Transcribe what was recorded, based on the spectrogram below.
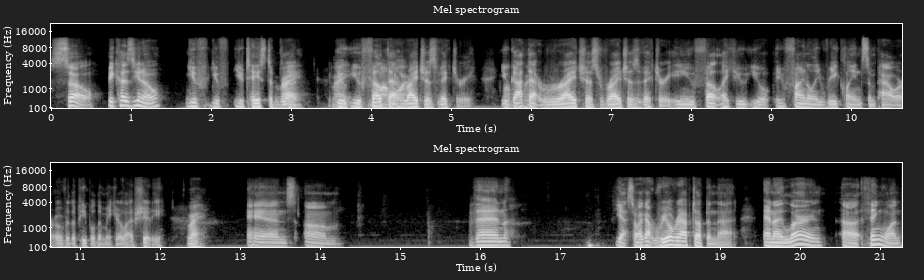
So, because you know, you you you tasted blood. Right. Right. You you felt that more. righteous victory. you got right. that righteous righteous victory and you felt like you you you finally reclaimed some power over the people that make your life shitty Right. and um then yeah so i got real wrapped up in that and i learned uh thing one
